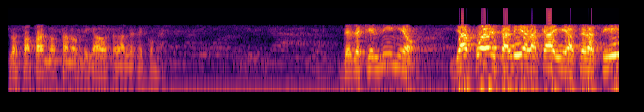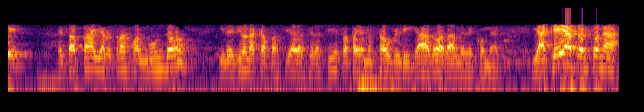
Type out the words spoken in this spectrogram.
los papás no están obligados a darles de comer. Desde que el niño ya puede salir a la calle y hacer así, el papá ya lo trajo al mundo y le dio la capacidad de hacer así, el papá ya no está obligado a darle de comer. Y aquella persona,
